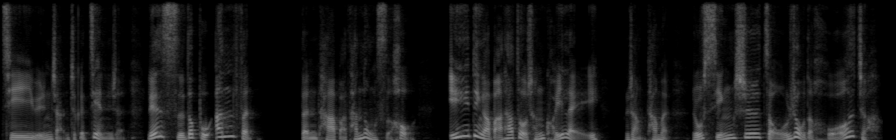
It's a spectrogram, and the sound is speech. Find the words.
戚云染这个贱人，连死都不安分。等他把他弄死后，一定要把他做成傀儡，让他们如行尸走肉的活着。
